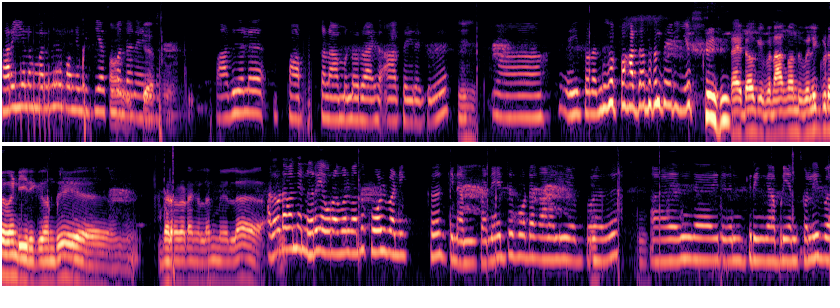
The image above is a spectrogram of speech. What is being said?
கறியெல்லாம் வந்து கொஞ்சம் வித்தியாசமா தானே. அதுகளை பார்க்கலாம்னு ஒரு ஆசை இருக்குது. இனி தொடர்ந்து பார்த்தா தான் தெரியும். ரைட் ஓகே இப்போ நாங்க வந்து வெளிக்கூட வேண்டி இருக்கு வந்து வேற இடங்கள்ல மேல அதோட வந்து நிறைய உறவுகள் வந்து கோல் பண்ணி கேட்கினோம் இப்போ நேற்று போட்ட காணொலி போது எங்க இருக்கிறீங்க அப்படின்னு சொல்லி இப்போ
